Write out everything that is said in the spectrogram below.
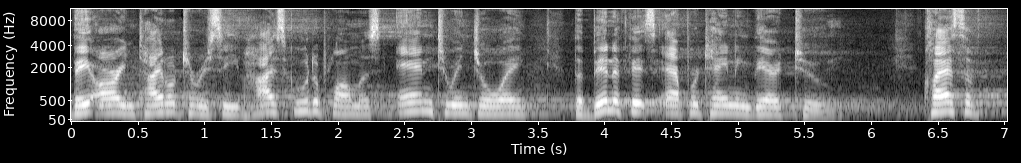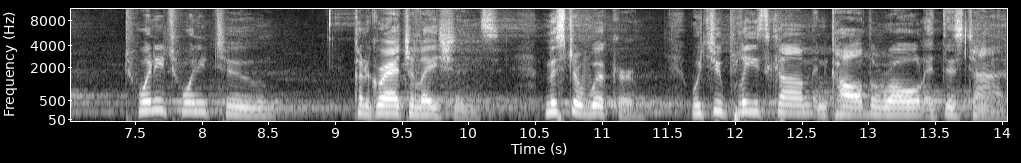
they are entitled to receive high school diplomas and to enjoy the benefits appertaining thereto. Class of 2022, congratulations. Mr. Wicker, would you please come and call the roll at this time?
